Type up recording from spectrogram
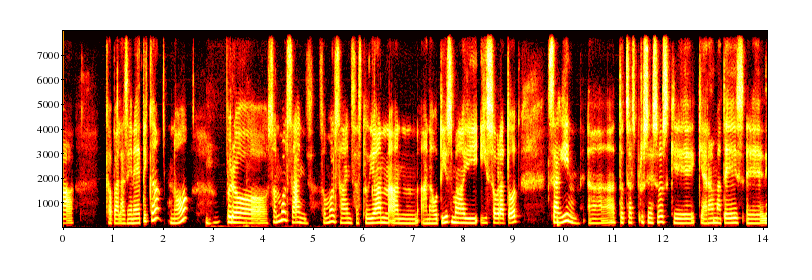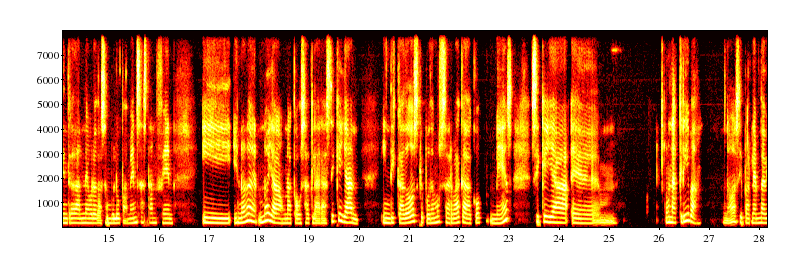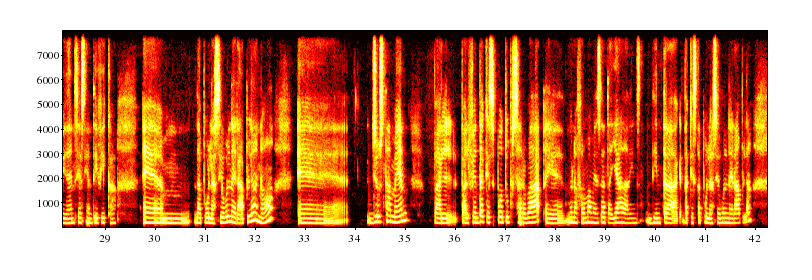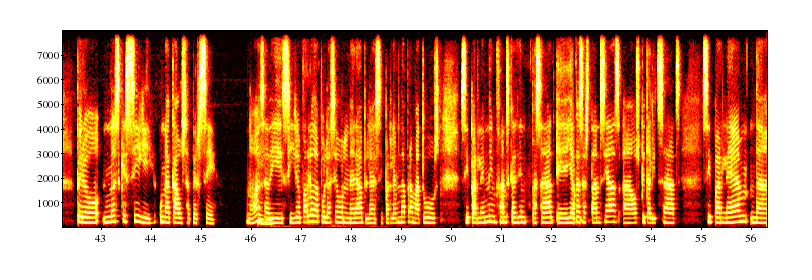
cap a la genètica, no? Uh -huh. Però són molts anys, són molts anys estudiant en, en autisme i, i sobretot seguint eh, tots els processos que, que ara mateix eh, dintre del neurodesenvolupament s'estan fent i, i no, no hi ha una causa clara. Sí que hi ha indicadors que podem observar cada cop més, sí que hi ha eh, una criba no? si parlem d'evidència científica, eh, de població vulnerable, no? eh, justament pel, pel fet de que es pot observar eh, d'una forma més detallada dins, dintre d'aquesta població vulnerable, però no és que sigui una causa per se, no? Mm -hmm. És a dir, si jo parlo de població vulnerable, si parlem de prematurs, si parlem d'infants que hagin passat eh, llargues estàncies eh, hospitalitzats, si parlem de,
